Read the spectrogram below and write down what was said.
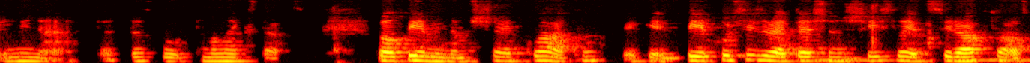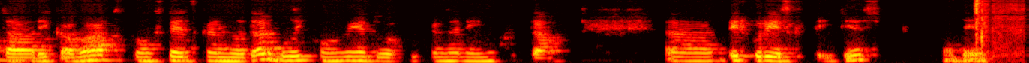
ir minēti. Tas būtu, man liekas, tāds vēl pieminams šeit klāt. Nu, pie, pie kuras izvērtēšanas šīs lietas ir aktuāls. Tā arī kā vārds kungs teica, gan no darba likuma viedokļa, gan arī nu, tā uh, ir, kur ieskatīties. Paldies.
